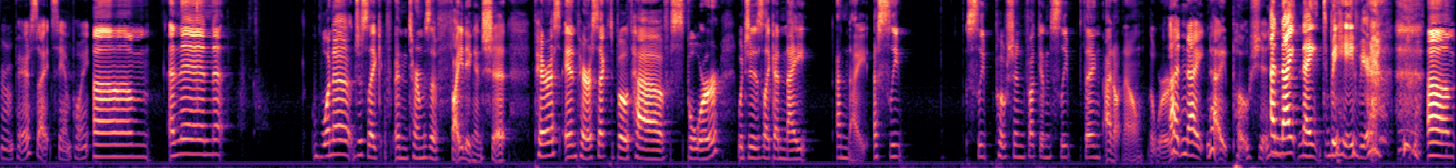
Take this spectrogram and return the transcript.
from a parasite standpoint. Um, and then wanna just like in terms of fighting and shit, Paras and Parasect both have Spore, which is like a night, a night, a sleep, sleep potion, fucking sleep thing. I don't know the word. A night night potion. a night night behavior. um,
